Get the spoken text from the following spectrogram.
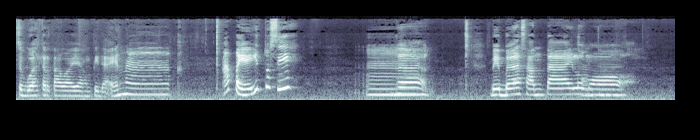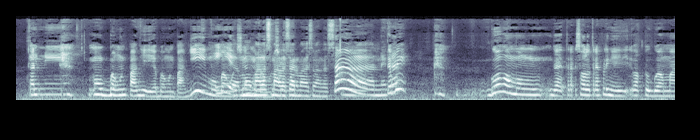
Sebuah tertawa yang tidak enak. Apa ya itu sih? Hmm, Nggak bebas, santai, lo Santai. mau Kan ini mau bangun pagi ya bangun pagi mau bangun iya siang mau ya bangun malas-malasan siang. malas-malasan ya tapi kan? gue ngomong nggak tra- solo traveling ya waktu gue sama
